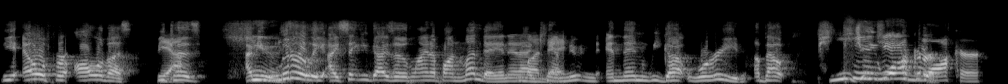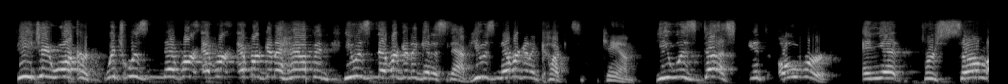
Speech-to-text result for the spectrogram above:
the L for all of us Yeah. because I mean, literally, I sent you guys a lineup on Monday, and then I had Cam Newton, and then we got worried about PJ, PJ Walker. Walker. PJ Walker, which was never, ever, ever going to happen. He was never going to get a snap. He was never going to cuck Cam. He was dust. It's over. And yet, for some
